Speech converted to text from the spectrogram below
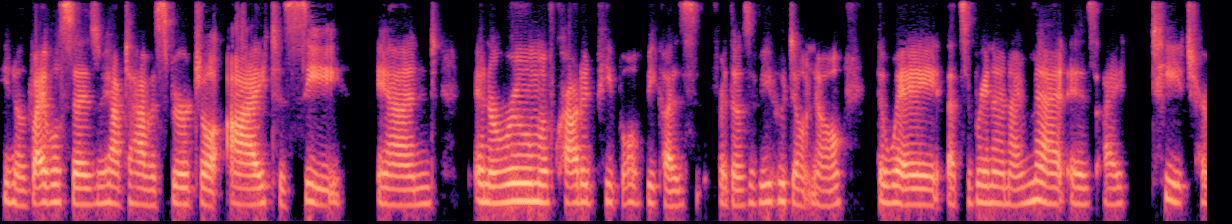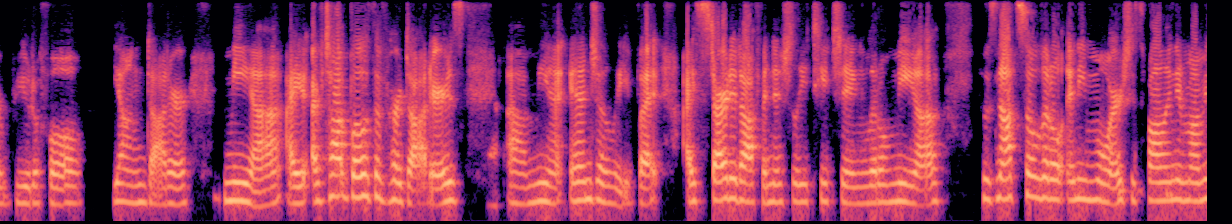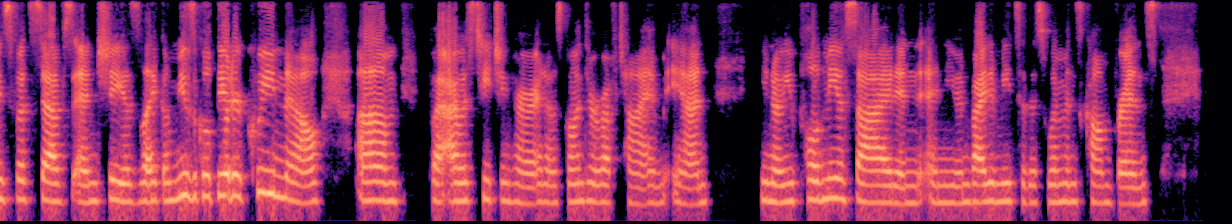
you know, the Bible says we have to have a spiritual eye to see. And in a room of crowded people, because for those of you who don't know, the way that Sabrina and I met is I teach her beautiful young daughter, Mia. I, have taught both of her daughters, uh, Mia and Jolie, but I started off initially teaching little Mia, who's not so little anymore. She's following in mommy's footsteps and she is like a musical theater queen now. Um, but I was teaching her and I was going through a rough time and you know you pulled me aside and and you invited me to this women's conference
